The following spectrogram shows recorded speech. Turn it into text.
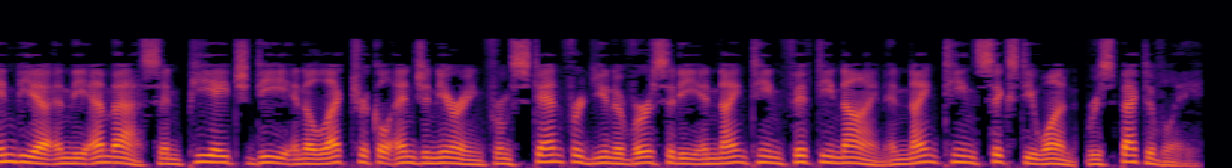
India and the MS and PhD in Electrical Engineering from Stanford University in 1959 and 1961, respectively.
